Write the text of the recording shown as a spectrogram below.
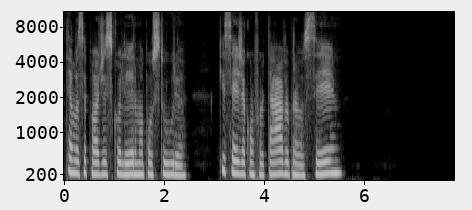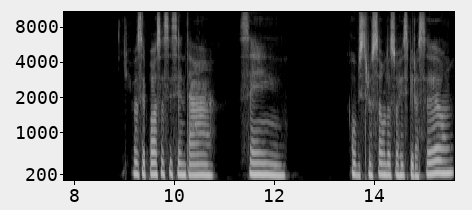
Então você pode escolher uma postura que seja confortável para você, que você possa se sentar sem obstrução da sua respiração,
